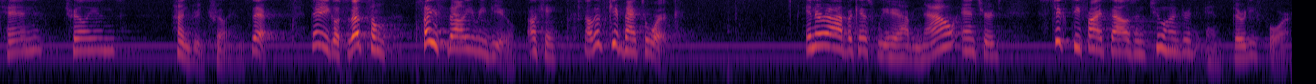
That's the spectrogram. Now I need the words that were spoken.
ten trillions, hundred trillions. There. There you go. So that's some place value review. Okay, now let's get back to work. In our abacus, we have now entered 65,234.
